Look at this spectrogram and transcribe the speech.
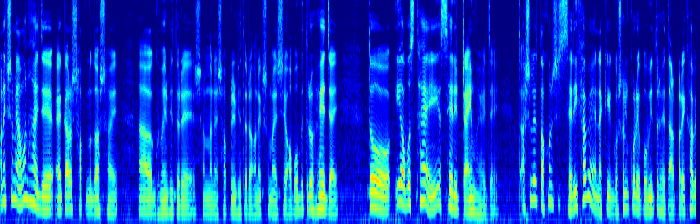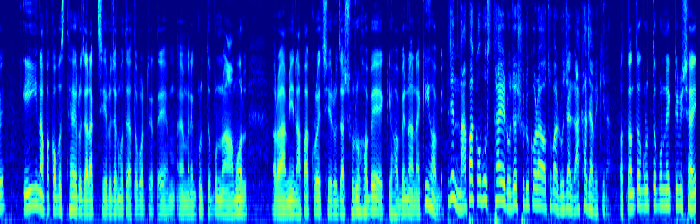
অনেক সময় এমন হয় যে কারোর স্বপ্নদোষ হয় ঘুমের ভিতরে মানে স্বপ্নের ভিতরে অনেক সময় সে অপবিত্র হয়ে যায়। তো এই অবস্থায় সেরির টাইম হয়ে যায়। তো আসলে তখন সে সেরি খাবে নাকি গোসল করে পবিত্র হয়ে তারপরে খাবে? এই নাপাক অবস্থায় রোজা রাখছে রোজার মতো এত আহ, মানে গুরুত্বপূর্ণ আমল আর আমি নাপাক রয়েছে রোজা শুরু হবে কি হবে না না কি হবে? যে নাপাক অবস্থায় রোজা শুরু করা অথবা রোজা রাখা যাবে কিনা? অত্যন্ত গুরুত্বপূর্ণ একটি বিষয়।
